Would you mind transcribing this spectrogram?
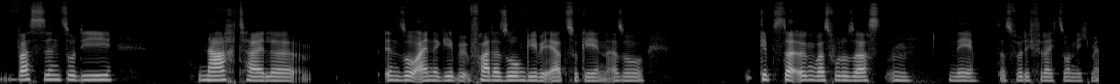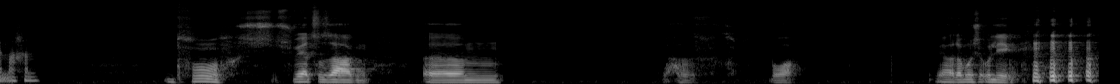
was sind so die Nachteile, in so eine Vater-Sohn-GBR zu gehen? Also gibt es da irgendwas, wo du sagst, mh, hm, nee, das würde ich vielleicht so nicht mehr machen? Puh, schwer zu sagen. Ähm, ja, boah. Ja, da muss ich überlegen.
